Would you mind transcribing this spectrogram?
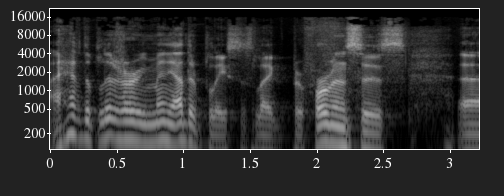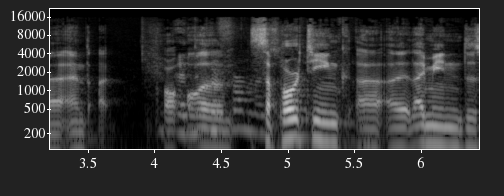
I have the pleasure in many other places, like performances uh, and. Uh, uh, supporting uh, uh, i mean the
